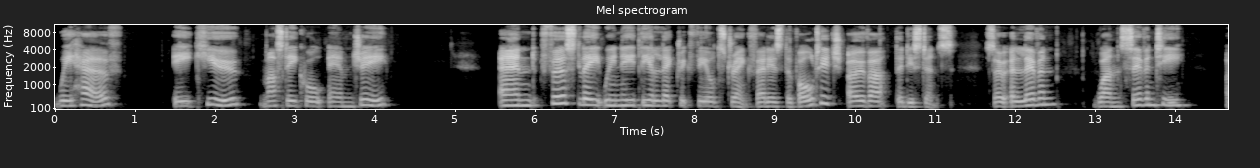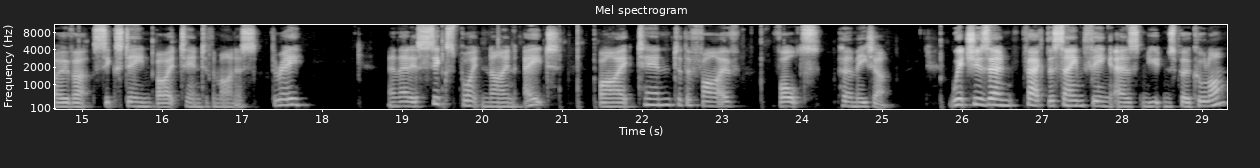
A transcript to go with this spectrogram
we have EQ must equal mg. And firstly, we need the electric field strength, that is the voltage over the distance. So 11, 170 over 16 by 10 to the minus 3, and that is 6.98 by 10 to the 5 volts per metre, which is in fact the same thing as newtons per coulomb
